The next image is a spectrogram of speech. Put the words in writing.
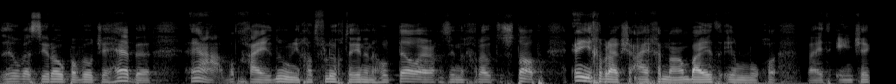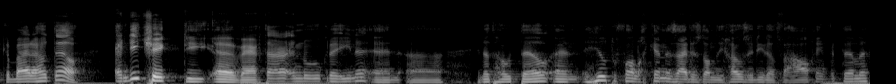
heel West-Europa wilt je hebben. En ja, wat ga je doen? Je gaat vluchten in een hotel ergens in een grote stad. En je gebruikt je eigen naam bij het inloggen, bij het inchecken bij de hotel. En die chick die werkt daar in de Oekraïne en in dat hotel. En heel toevallig kennen zij dus dan die gozer die dat verhaal ging vertellen.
